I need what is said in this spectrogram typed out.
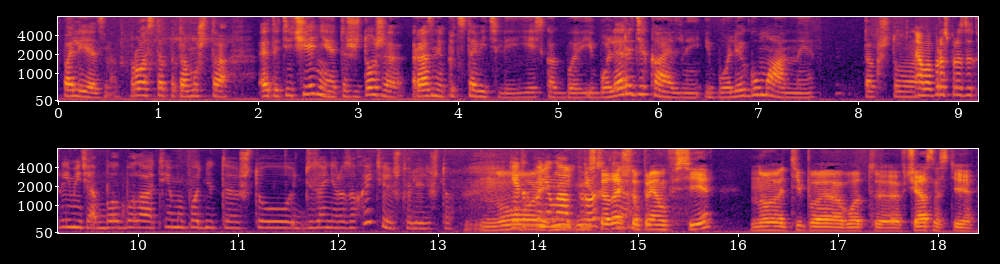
полезно. Просто потому что это течение, это же тоже разные представители. Есть как бы и более радикальные, и более гуманные. Так что... А вопрос про заклеймить. А была тема поднята, что дизайнеры захейтили, что ли, или что? Ну, Я так поняла, не, просто... не сказать, что прям все, но типа вот э, в частности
